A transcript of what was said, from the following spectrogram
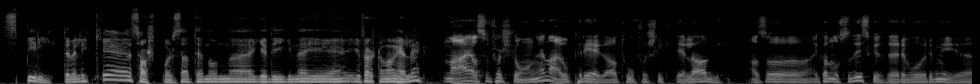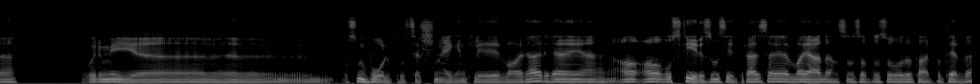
spilte vel ikke Sarpsborg seg til noen eh, gedigne i, i, første omgang heller? Nei, altså første omgangen er jo prega av to forsiktige lag. Altså, Jeg kan også diskutere hvor mye hvor mye åssen uh, egentlig var her. Jeg, av, av, oss fire som sitter her, så var jeg den som satt og så dette her på TV.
